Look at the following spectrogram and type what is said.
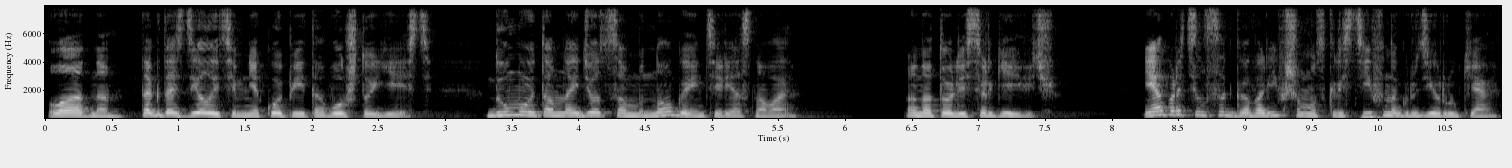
«Ладно, тогда сделайте мне копии того, что есть. Думаю, там найдется много интересного». «Анатолий Сергеевич», я обратился к говорившему, скрестив на груди руки.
